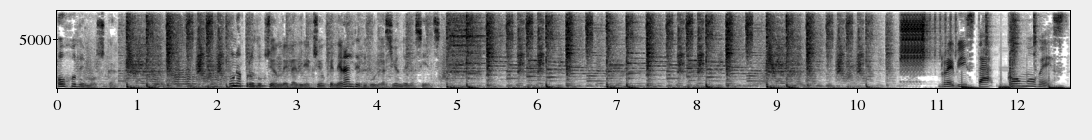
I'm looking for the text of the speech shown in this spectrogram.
Ojo de Mosca. Una producción de la Dirección General de Divulgación de la Ciencia. Revista Cómo ves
